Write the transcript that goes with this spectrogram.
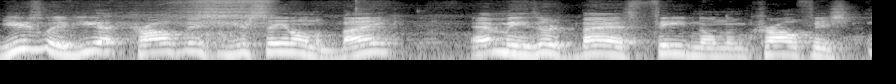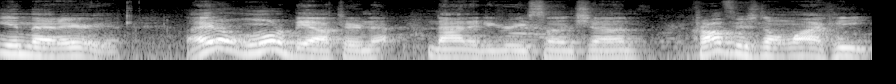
Usually, if you got crawfish and you're seeing on the bank, that means there's bass feeding on them crawfish in that area. They don't want to be out there in 90 degree sunshine. Crawfish don't like heat.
